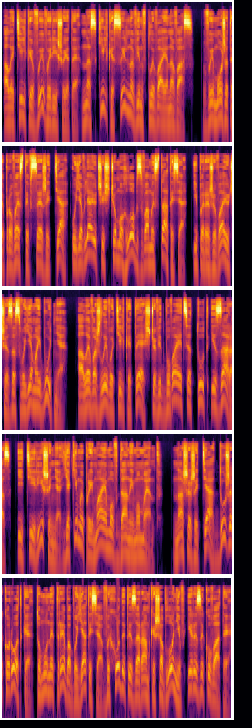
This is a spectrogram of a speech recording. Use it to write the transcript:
але тільки ви вирішуєте, наскільки сильно він впливає на вас. Ви можете провести все життя, уявляючи, що могло б з вами статися, і переживаючи за своє майбутнє. Але важливо тільки те, що відбувається тут і зараз, і ті рішення, які ми приймаємо в даний момент. Наше життя дуже коротке, тому не треба боятися виходити за рамки шаблонів і ризикувати.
